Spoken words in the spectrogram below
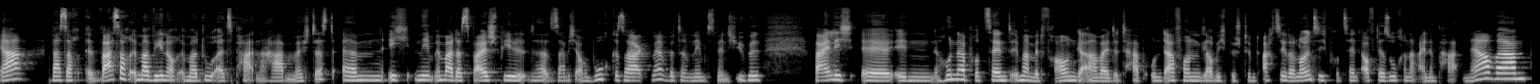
ja, was auch, was auch immer, wen auch immer du als Partner haben möchtest. Ähm, ich nehme immer das Beispiel, das habe ich auch im Buch gesagt, ne, bitte nehmt es mir nicht übel, weil ich äh, in 100 Prozent immer mit Frauen gearbeitet habe und davon, glaube ich, bestimmt 80 oder 90 Prozent auf der Suche nach einem Partner waren,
